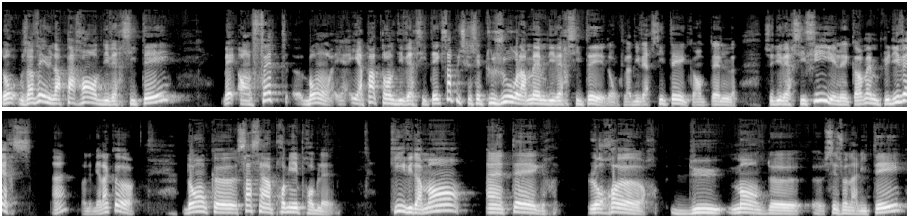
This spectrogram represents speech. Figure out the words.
Donc, vous avez une apparente diversité, mais en fait, bon, il n'y a, pas tant de diversité que ça, puisque c'est toujours la même diversité. Donc, la diversité, quand elle se diversifie, elle est quand même plus diverse. Hein? On est bien d'accord. Donc, euh, ça, c'est un premier problème, qui évidemment intègre l'horreur du manque de euh, saisonnalité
